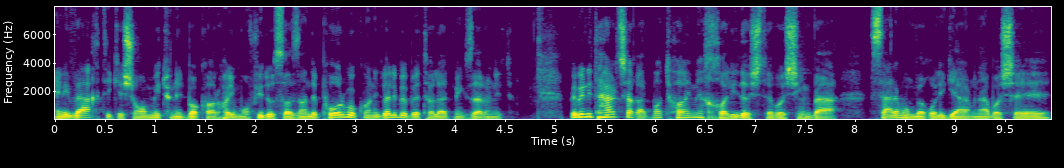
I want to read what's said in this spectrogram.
یعنی وقتی که شما می‌تونید با کارهای مفید و سازنده پر بکنید ولی به بطالت میگذرونید. ببینید هر چقدر ما تایم خالی داشته باشیم و سرمون به قولی گرم نباشه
